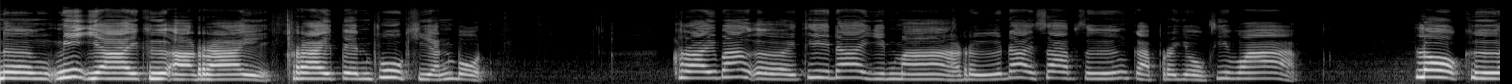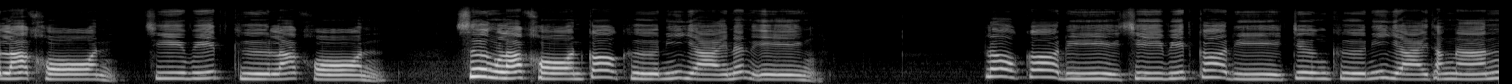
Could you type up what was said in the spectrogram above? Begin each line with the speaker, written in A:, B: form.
A: หนึ่งนิยายคืออะไร ใครเป็นผู้เขียนบท ใครบ้างเอ่ยที่ได้ยินมา หรือได้ทราบซึ้งกับประโยคที่ว่า โลกคือละคร ชีวิตคือละคร ซึ่งละครก็คือนิยายนั่นเอง โลกก็ดี ชีวิตก็ดี จึงคือนิยายทั้งนั้น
